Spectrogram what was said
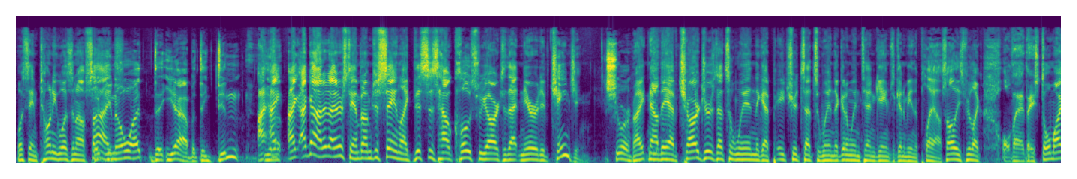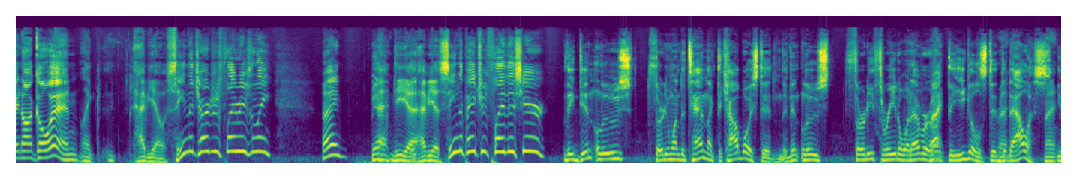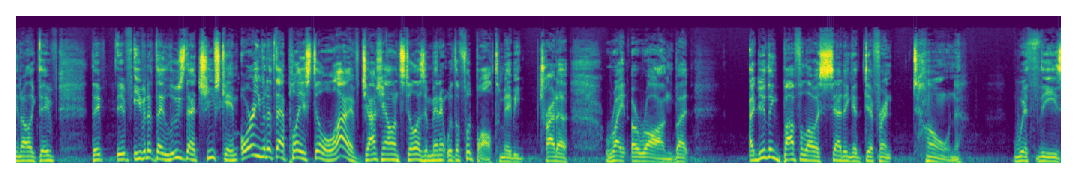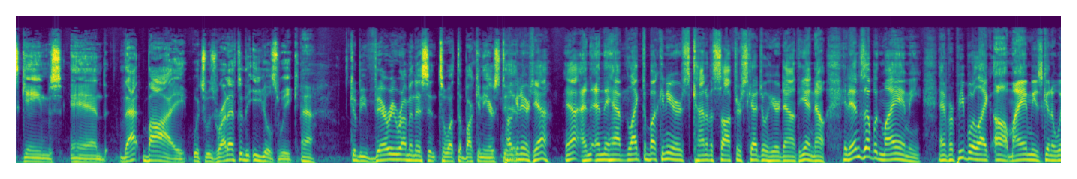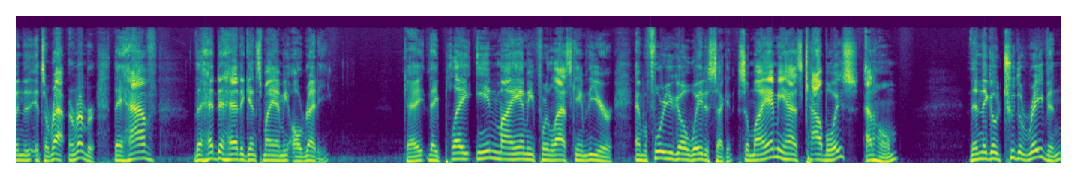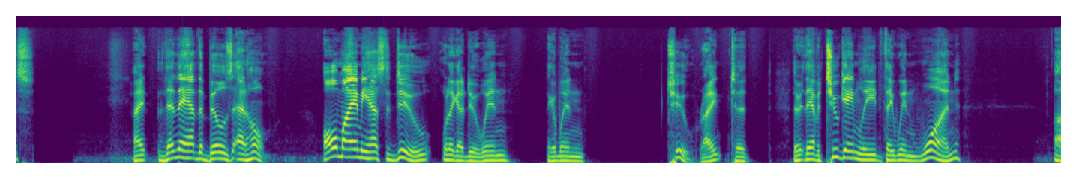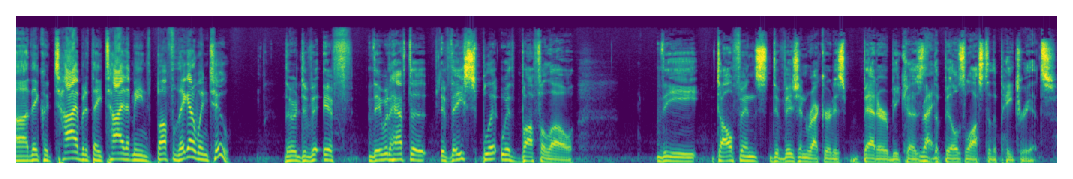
what's his name Toney wasn't offside. You know what? The- yeah, but they didn't. I, I I got it. I understand, but I'm just saying like this is how close we are to that narrative changing. Sure. Right now they have Chargers. That's a win. They got Patriots. That's a win. They're going to win ten games. They're going to be in the playoffs. All these people are like, oh, they they still might not go in. Like, have you seen the Chargers play recently? Right? Yeah. Uh, do you have you seen the Patriots play this year? they didn't lose 31 to 10 like the Cowboys did. They didn't lose 33 to whatever like the Eagles did to Dallas. Right. You know, like they've they've if even if they lose that Chiefs game or even if that play is still alive, Josh Allen still has a minute with a football to maybe try to right a wrong, but I do think Buffalo is setting a different tone with these games and that bye, which was right after the Eagles week, Yeah. could be very reminiscent to what the Buccaneers did. Buccaneers, yeah, yeah, and and they have like the Buccaneers, kind of a softer schedule here down at the end. Now it ends up with Miami, and for people who are like, oh, Miami is going to win, the, it's a wrap. Remember, they have the head-to-head against Miami already. Okay, they play in Miami for the last game of the year, and before you go, wait a second. So Miami has Cowboys at home, then they go to the Ravens, right? Then they have the Bills at home. All Miami has to do, what do they got to do? Win. They got to win two, right? To they're- have a two game lead. If they win one, uh, they could tie. But if they tie, that means Buffalo. They got to win two. They're divi- if they would have to if they split with Buffalo, the Dolphins division record is better because Right. the Bills lost to the Patriots.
